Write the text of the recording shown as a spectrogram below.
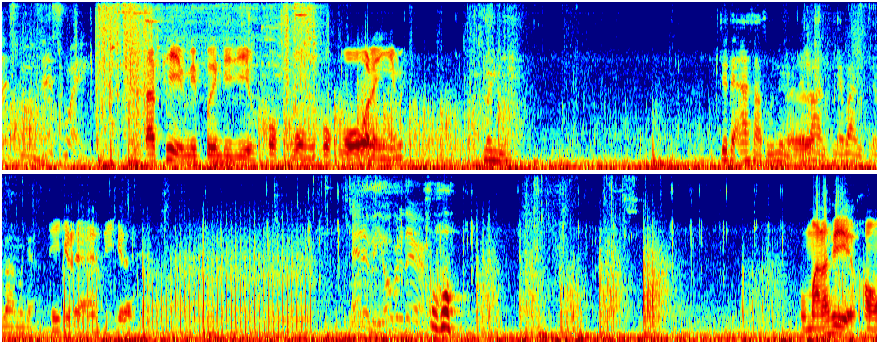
Let's move this way. ถ้าพี่มีปืนดีๆพวกวงพวกโวอะไรอย่างงี้ไหมไม่มีเจอแต่อาสามศูนย์หนึ่งเอในอบ้านในบ้านในบ้านเมื่อกี้นี่ก็ได้อันนี้ก็ได้ Enemy over there. โอ้โหผมมาแล้วพี่ของ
